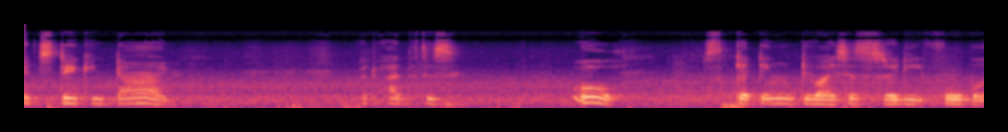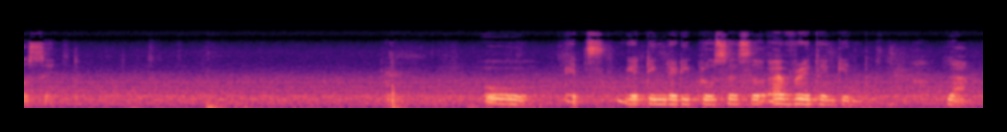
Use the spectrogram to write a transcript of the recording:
it's taking time. But why this is oh it's getting devices ready 4% oh it's getting ready processor everything in this laptop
